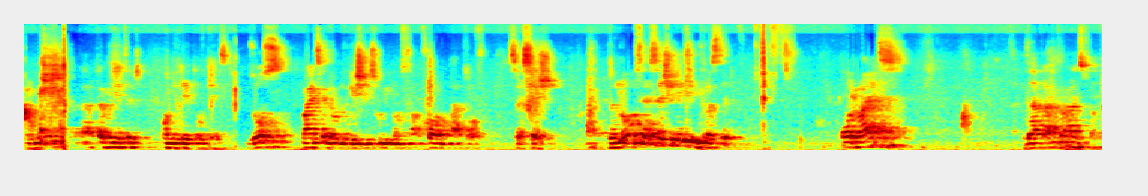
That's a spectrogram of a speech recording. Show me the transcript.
and rights that are terminated on the date of death. Those rights and obligations will not form part of succession. The law of succession is interested on rights that are transferred.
